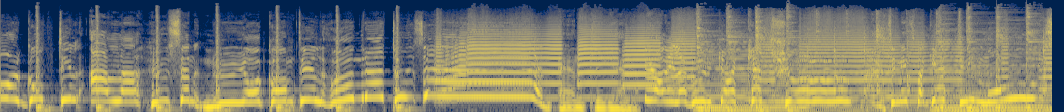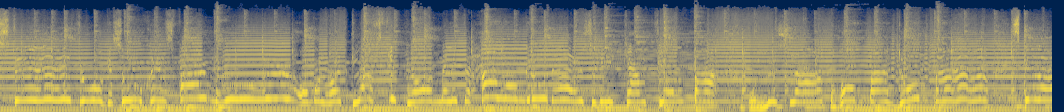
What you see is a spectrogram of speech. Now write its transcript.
har gått till alla husen. Nu jag kom till 100 000! Äntligen! Jag vill ha gurka ketchup till min spaghetti monster. Fråga Solskens farmor om hon har ett glassflygplan med lite hallongrodor så vi kan fjompa och lyssna på Hoppa Dompa. Spela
